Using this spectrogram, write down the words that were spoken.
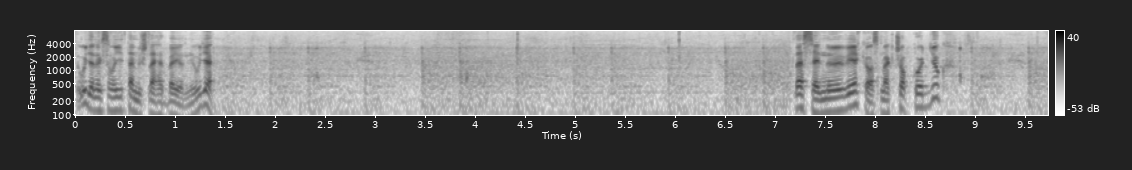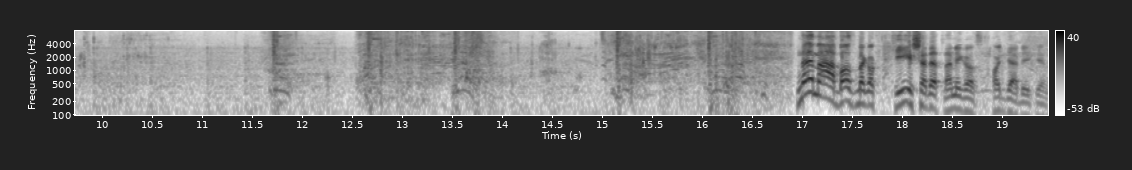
Úgy emlékszem, hogy itt nem is lehet bejönni, ugye? Lesz egy nővérke, azt megcsapkodjuk. Nem áll, az meg a késedet, nem igaz? Hagyjál békén.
